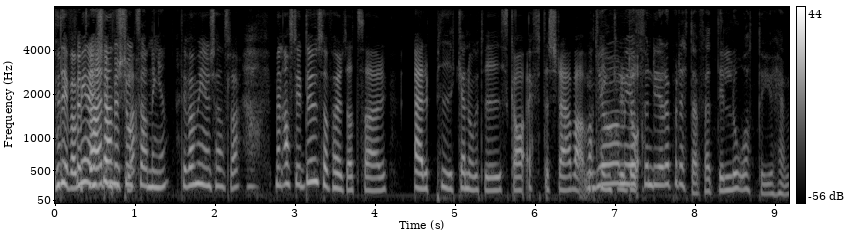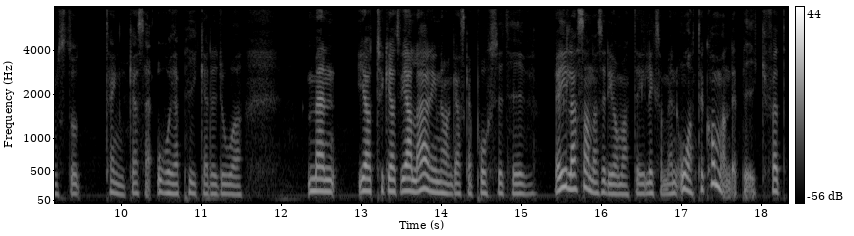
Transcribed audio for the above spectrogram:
Det var mer att en känsla. förstod sanningen. Det var mer en känsla. Men Astrid, du sa förut att så här, är pika något vi ska eftersträva? Vad ja, tänker du då? jag funderar på detta för att det låter ju hemskt att tänka så här, åh jag pikade då. Men jag tycker att vi alla här inne har en ganska positiv jag gillar Sannas idé om att det är liksom en återkommande peak. För att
